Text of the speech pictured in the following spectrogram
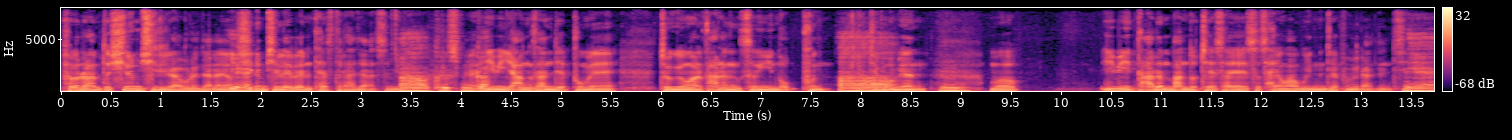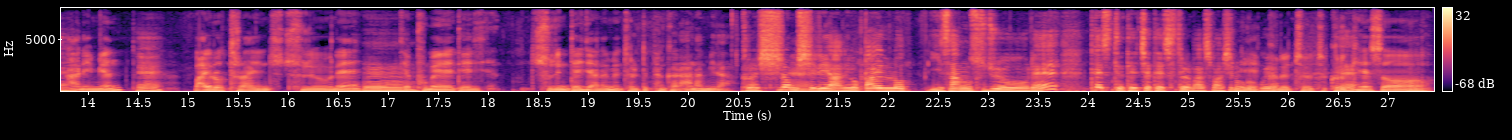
표현을 하면 또 실험실이라고 그러잖아요. 예. 실험실 레벨은 테스트를 하지 않습니다. 아, 그렇습니까? 예, 이미 양산 제품에 적용할 가능성이 높은 아. 어찌 보면 음. 뭐 이미 다른 반도체 회사에서 사용하고 있는 제품이라든지 예. 아니면 예. 파일럿 라인 수준의 음. 제품에 대, 수준이 되지 않으면 절대 평가를 안 합니다. 그런 실험실이 아니고 파일럿 이상 수준의 테스트 대체 테스트를 말씀하시는 예, 거고요. 그렇죠. 그렇죠. 그렇게 네. 해서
